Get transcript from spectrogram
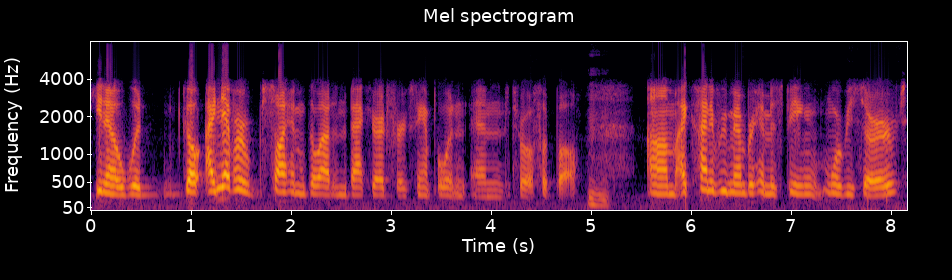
you know would go. I never saw him go out in the backyard, for example, and and throw a football. Um, I kind of remember him as being more reserved.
